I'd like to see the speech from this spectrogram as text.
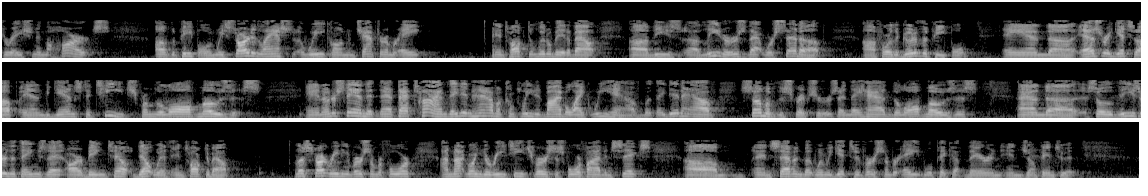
restoration in the hearts of the people. And we started last week on chapter number 8 and talked a little bit about uh, these uh, leaders that were set up uh, for the good of the people. And uh, Ezra gets up and begins to teach from the law of Moses. And understand that at that time they didn't have a completed Bible like we have, but they did have some of the scriptures, and they had the law of Moses. And uh, so these are the things that are being tel- dealt with and talked about. Let's start reading in verse number 4. I'm not going to reteach verses 4, 5, and 6 um, and 7, but when we get to verse number 8, we'll pick up there and, and jump into it.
